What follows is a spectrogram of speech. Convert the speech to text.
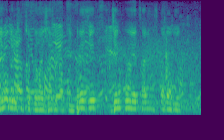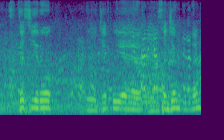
nie moglibyśmy przeprowadzić żadnej imprezy. Dziękuję całemu składowi z CESIR-u, dziękuję sędziemu głównemu,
